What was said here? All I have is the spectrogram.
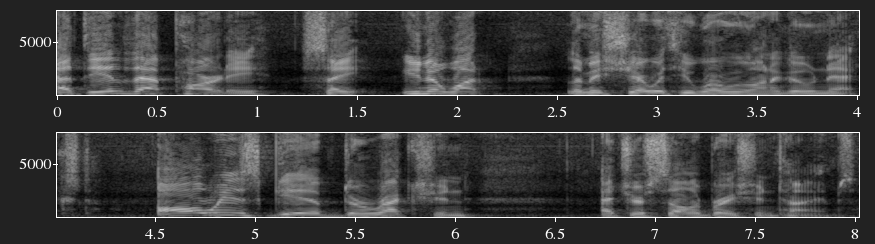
at the end of that party, say, you know what? Let me share with you where we want to go next. Always give direction at your celebration times.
